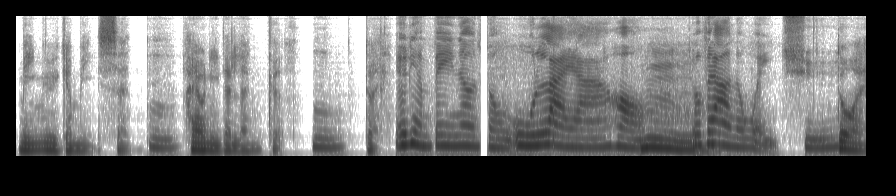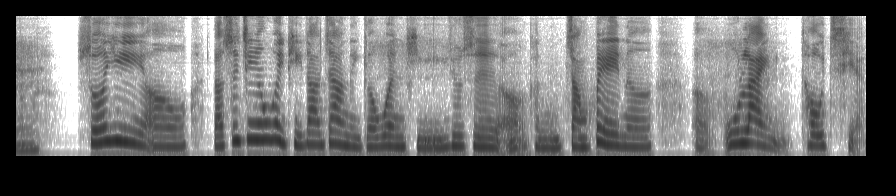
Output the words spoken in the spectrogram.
名誉跟名声，嗯。还有你的人格。嗯，对，有点被那种诬赖啊，哈，嗯，就非常的委屈。对，所以，呃，老师今天会提到这样的一个问题，就是呃，可能长辈呢，呃，诬赖你偷钱。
